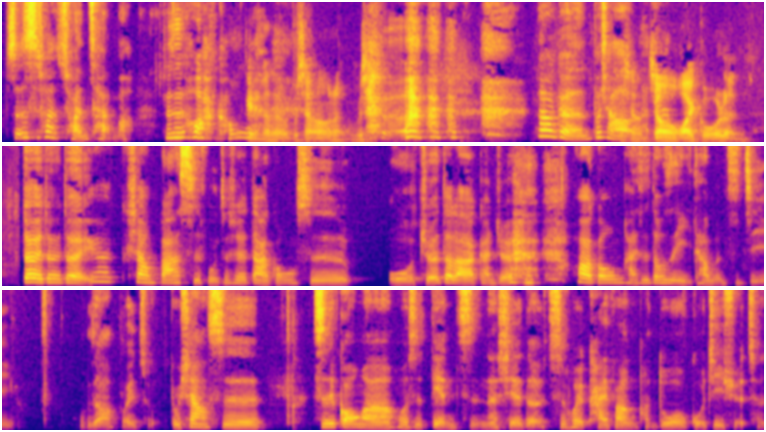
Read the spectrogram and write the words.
这是算传产嘛，就是化工业，可能不想要不想，他们可能不想要教外国人，对对对，因为像巴师傅这些大公司。我觉得啦，感觉化工还是都是以他们自己，我不知道为主，不像是资工啊，或是电子那些的，是会开放很多国际学程。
